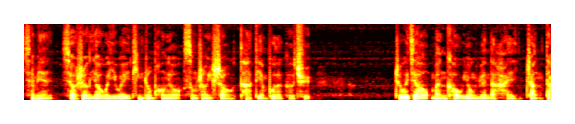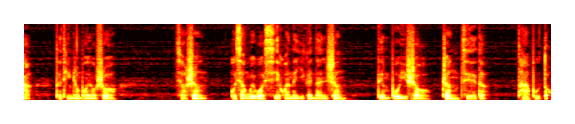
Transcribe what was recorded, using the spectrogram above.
下面，小盛要为一位听众朋友送上一首他点播的歌曲。这位叫“满口永远的还长大”的听众朋友说：“小盛，我想为我喜欢的一个男生点播一首张杰的《他不懂》。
